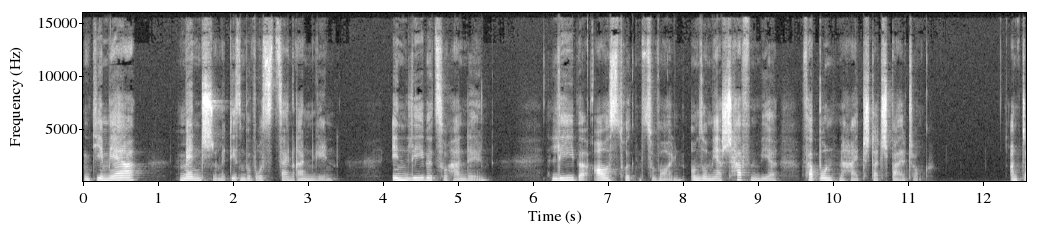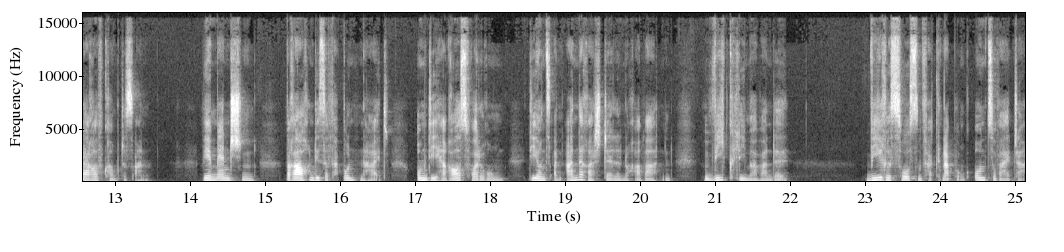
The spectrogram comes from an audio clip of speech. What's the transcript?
Und je mehr Menschen mit diesem Bewusstsein rangehen, in Liebe zu handeln, Liebe ausdrücken zu wollen, umso mehr schaffen wir Verbundenheit statt Spaltung. Und darauf kommt es an. Wir Menschen brauchen diese Verbundenheit, um die Herausforderungen, die uns an anderer Stelle noch erwarten, wie Klimawandel, wie Ressourcenverknappung und so weiter,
